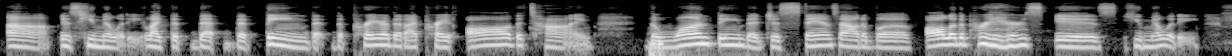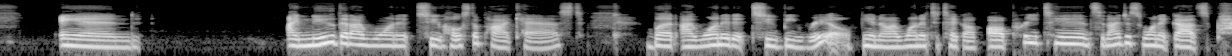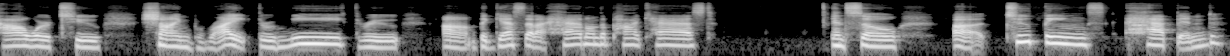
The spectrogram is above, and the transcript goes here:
um, is humility. Like the, that that thing that the prayer that I pray all the time, the one thing that just stands out above all of the prayers is humility. And I knew that I wanted to host a podcast, but I wanted it to be real. You know, I wanted to take off all pretense and I just wanted God's power to shine bright through me, through um, the guests that I had on the podcast. And so, uh, two things happened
